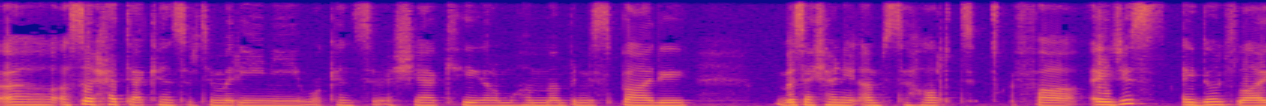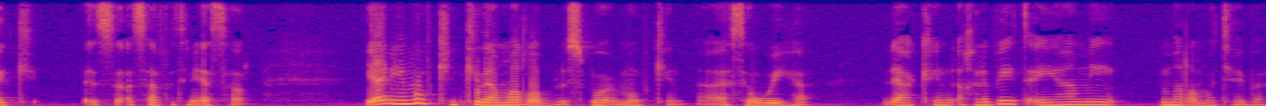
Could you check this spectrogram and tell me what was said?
أصير حتى أكنسل تماريني وأكنسل أشياء كثيرة مهمة بالنسبة لي بس عشاني أمس سهرت. ف I just I don't like سالفة إني أسهر. يعني ممكن كذا مرة بالأسبوع ممكن أسويها لكن أغلبية أيامي مرة متعبة.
